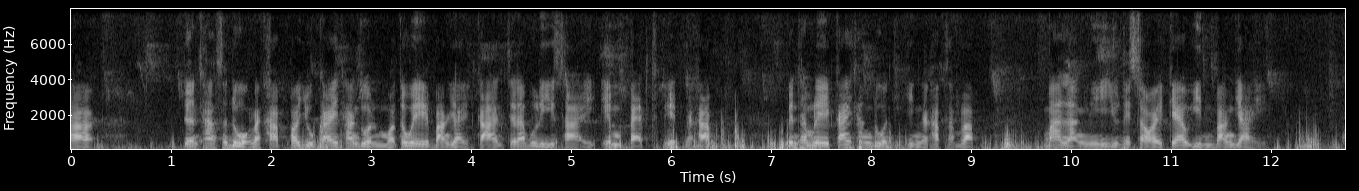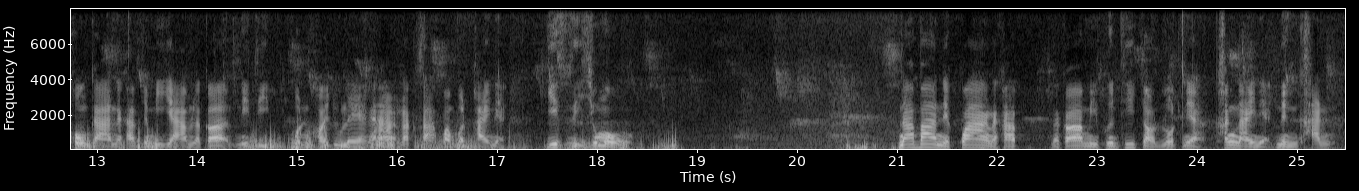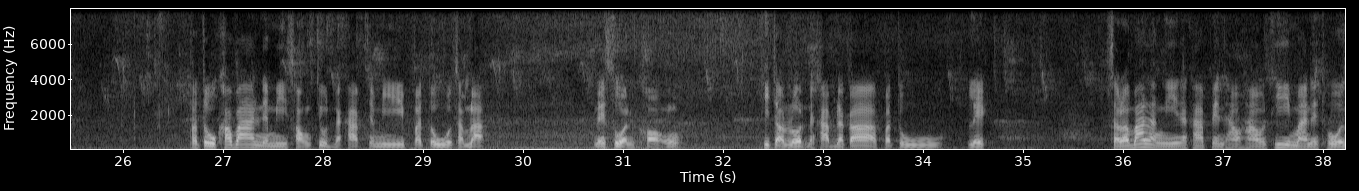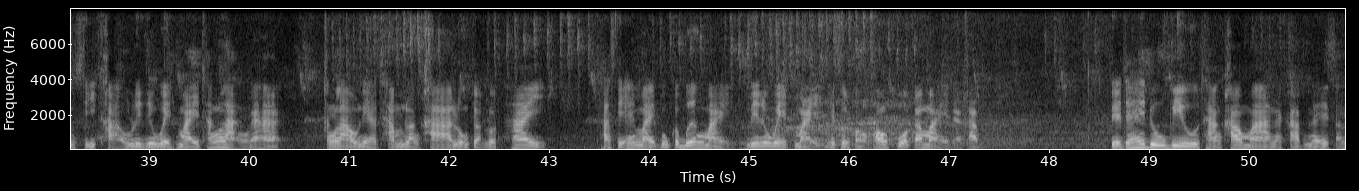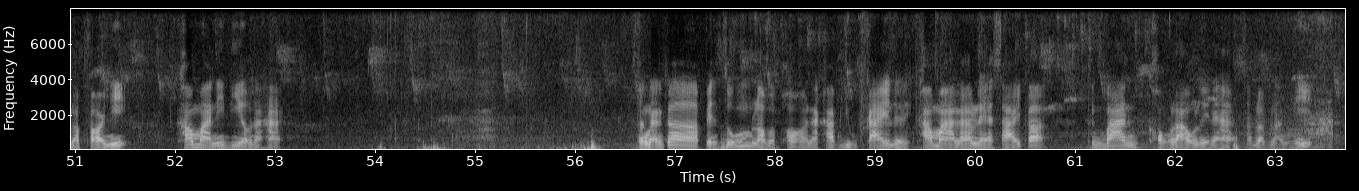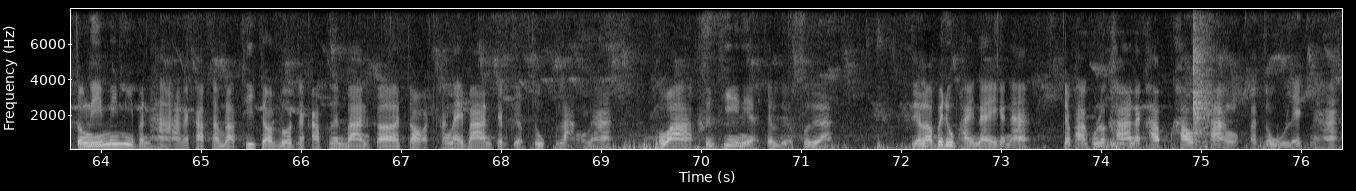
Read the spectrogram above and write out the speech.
เดินทางสะดวกนะครับ เพราะอยู่ใกล้ทางด่วนมอเตอร์เวย์บางใหญ่กาญจนบุรีสาย M81 นะครับ เป็นทำเลใกล้ทางด่วนจริงๆนะครับสำหรับบ้านหลังนี้อยู่ในซอยแก้วอินบางใหญ่ โครงการนะครับจะมียามแล้วก็นิติบุคคลคอยดูแลนะฮะรักษาความปลอดภัยเนี่ย 24 ชั่วโมง หน้าบ้านเนี่ยกว้างนะครับ แล้วก็มีพื้นที่จอดรถเนี่ยข้างในเนี่ยหนึ่งคัน ประตูเข้าบ้านเนี่ยมี 2 จุดนะครับ จะมีประตูสำหรับในส่วนของที่จอดรถนะครับ แล้วก็ประตูเล็กสำหรับบ้านหลังนี้นะครับ เป็นทาวน์เฮาส์ที่มาในโทนสีขาวรีโนเวทใหม่ทั้งหลังนะฮะทางเราเนี่ยทำหลังคาลงจอดรถให้ทาสีให้ใหม่ปูกระเบื้องใหม่รีโนเวทใหม่ ในส่วนของห้องครัวก็ใหม่นะครับ เดี๋ยวจะให้ดูวิวทางเข้ามานะครับ ในสำหรับซอยนี้เข้ามานิดเดียวนะฮะตรงนั้นก็เป็นซุ้มรปภนะครับ อยู่ใกล้เลยเข้ามาแล้วแลซ้ายก็ถึงบ้านของเราเลยนะฮะสำหรับหลังนี้ ตรงนี้ไม่มีปัญหานะครับสำหรับที่จอดรถนะครับ เพื่อนบ้านก็จอดข้างในบ้านกันเกือบทุกหลังนะฮะเพราะว่าพื้นที่เนี่ยจะเหลือเฟือ เดี๋ยวเราไปดูภายในกันนะฮะจะพาคุณลูกค้านะครับ เข้าทางประตูเล็กนะฮะ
